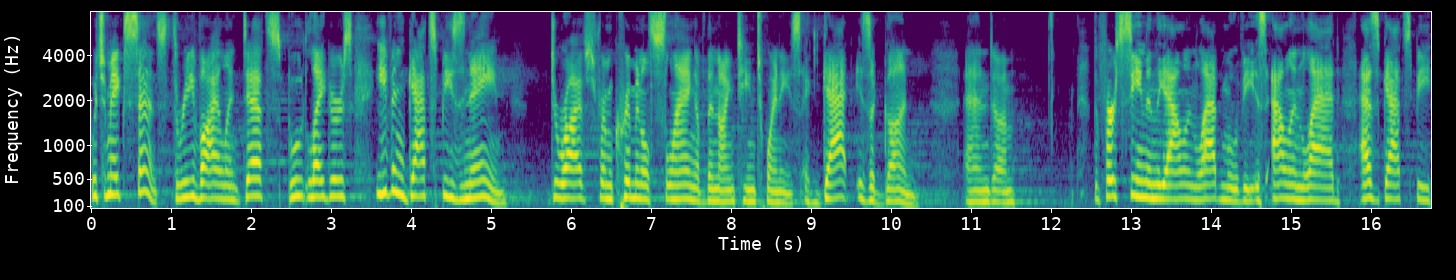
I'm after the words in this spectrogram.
which makes sense. Three violent deaths, bootleggers, even Gatsby's name derives from criminal slang of the 1920s. A gat is a gun. And um, the first scene in the Alan Ladd movie is Alan Ladd as Gatsby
